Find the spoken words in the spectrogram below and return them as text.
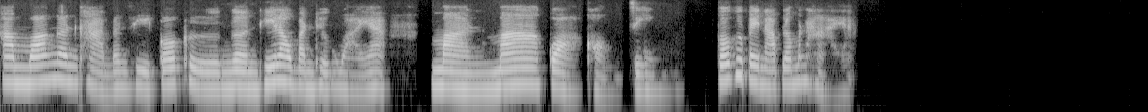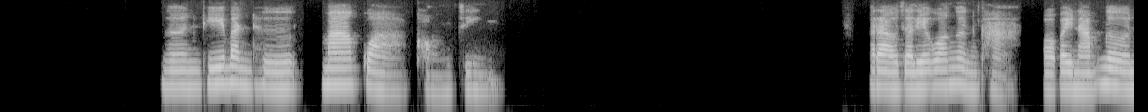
คำว่าเงินขาดบัญชีก็คือเงินที่เราบันทึกไว้อะมันมากกว่าของจริง ก็คือไปนับแล้วมันหายอะเงินที่บันทึกมากกว่าของจริง เราจะเรียกว่าเงินขาดพอไปนับเงิน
